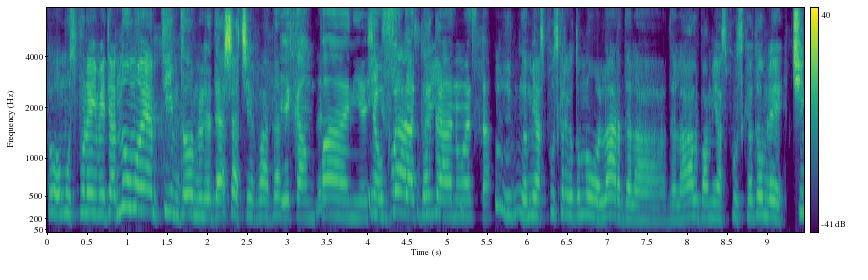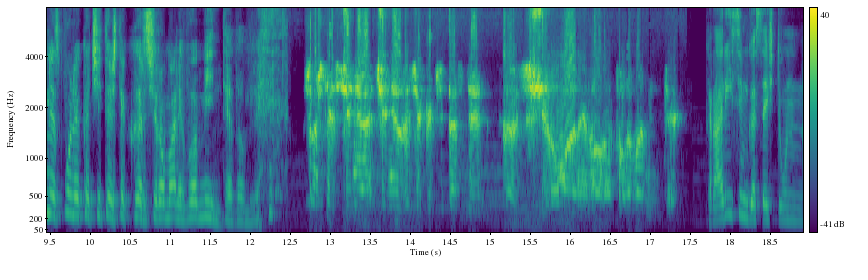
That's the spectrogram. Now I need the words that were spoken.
Omul spunea imediat, nu mai am timp, domnule, de așa ceva. Da? E campanie și au fost atâtea dar anul ăsta. Mi-a spus, cred că domnul Olar de la, de la Alba mi-a spus că, domnule, cine spune că citește cărți și romane, vă minte, domnule. Să știți, cine, cine zice că citește cărți și romane la ora actuală, vă minte. Rarisim găsești un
